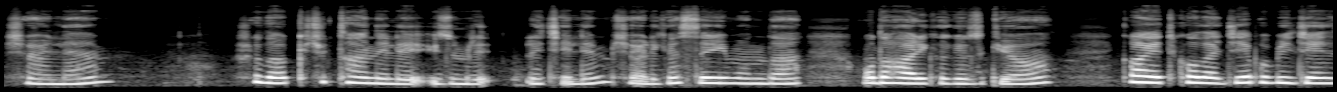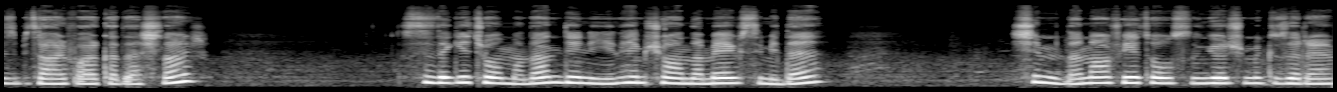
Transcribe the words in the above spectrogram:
Şöyle. Şu da küçük taneli üzüm re reçelim. Şöyle göstereyim onu da. O da harika gözüküyor. Gayet kolayca yapabileceğiniz bir tarif arkadaşlar. Siz de geç olmadan deneyin. Hem şu anda mevsimi de. Şimdiden afiyet olsun. Görüşmek üzere.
